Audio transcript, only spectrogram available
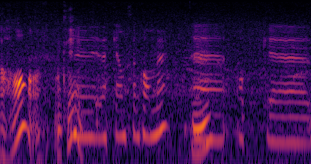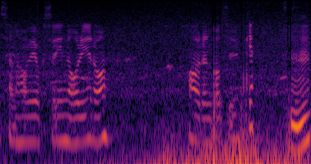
Jaha, okej. nu i veckan som kommer. Mm. Eh, och eh, sen har vi också i Norge då Arendalsuke Mm.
